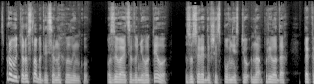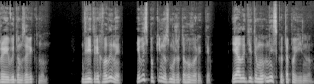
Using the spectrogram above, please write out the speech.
Спробуйте розслабитися на хвилинку, озивається до нього Тео, зосередившись повністю на приладах та краєвидом за вікном. Дві-три хвилини, і ви спокійно зможете говорити. Я летітиму низько та повільно.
